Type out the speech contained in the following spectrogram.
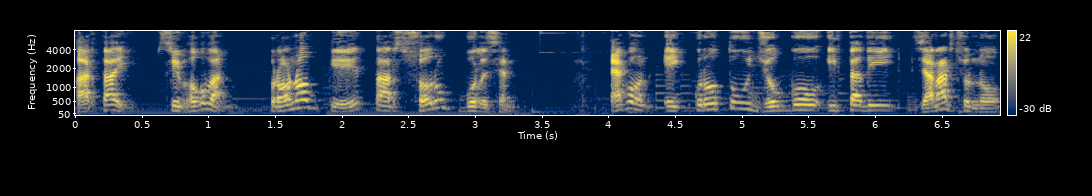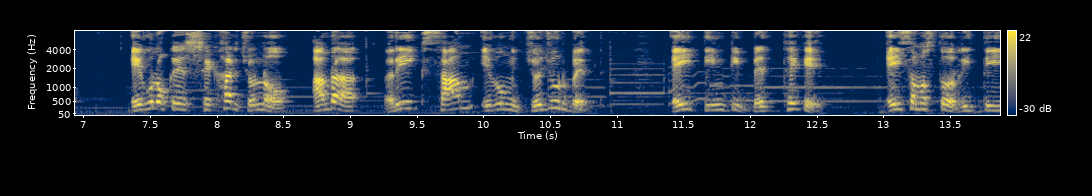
আর তাই শ্রী ভগবান প্রণবকে তার স্বরূপ বলেছেন। এখন এই ক্রতু, যজ্ঞ ইত্যাদি জানার জন্য এগুলোকে শেখার জন্য আমরা ঋক, সাম এবং যজুর্বেদ এই তিনটি বেদ থেকে এই সমস্ত রীতি,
